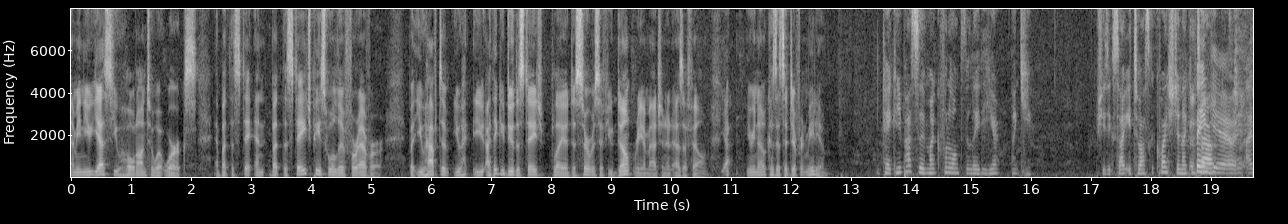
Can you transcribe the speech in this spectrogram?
I mean, you yes, you hold on to what works, but the sta- and but the stage piece will live forever. But you have to you, you I think you do the stage play a disservice if you don't reimagine it as a film. Yeah. You, you know, because it's a different medium. Okay, can you pass the microphone along to the lady here? Thank you. She's excited to ask a question. I can Thank tell. you. I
